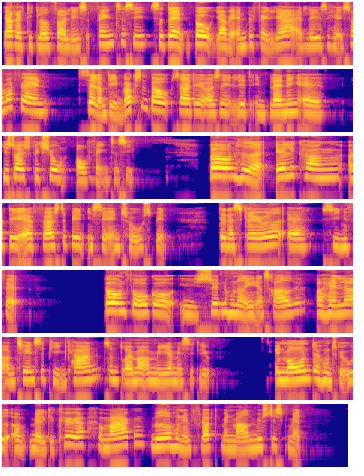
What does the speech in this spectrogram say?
Jeg er rigtig glad for at læse fantasy, så den bog, jeg vil anbefale jer at læse her i sommerferien, selvom det er en voksenbog, så er det også lidt en blanding af historisk fiktion og fantasy. Bogen hedder Ellekongen, og det er første bind i serien Togspind. Den er skrevet af Signe Fald. Bogen foregår i 1731 og handler om tjenestepigen Karen, som drømmer om mere med sit liv. En morgen, da hun skal ud og malke køer på marken, møder hun en flot, men meget mystisk mand.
